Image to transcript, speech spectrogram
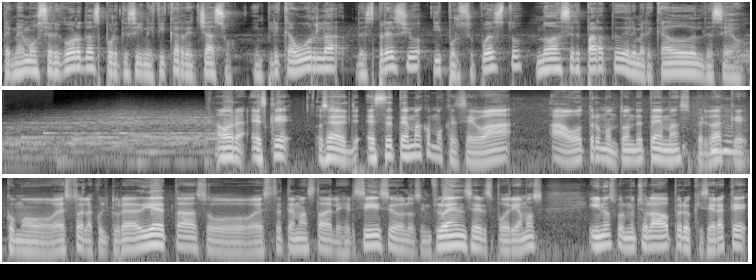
Tememos ser gordas porque significa rechazo, implica burla, desprecio y por supuesto no hacer parte del mercado del deseo. Ahora, es que, o sea, este tema como que se va a otro montón de temas, ¿verdad? Que como esto de la cultura de dietas o este tema hasta del ejercicio, los influencers, podríamos irnos por mucho lado, pero quisiera que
